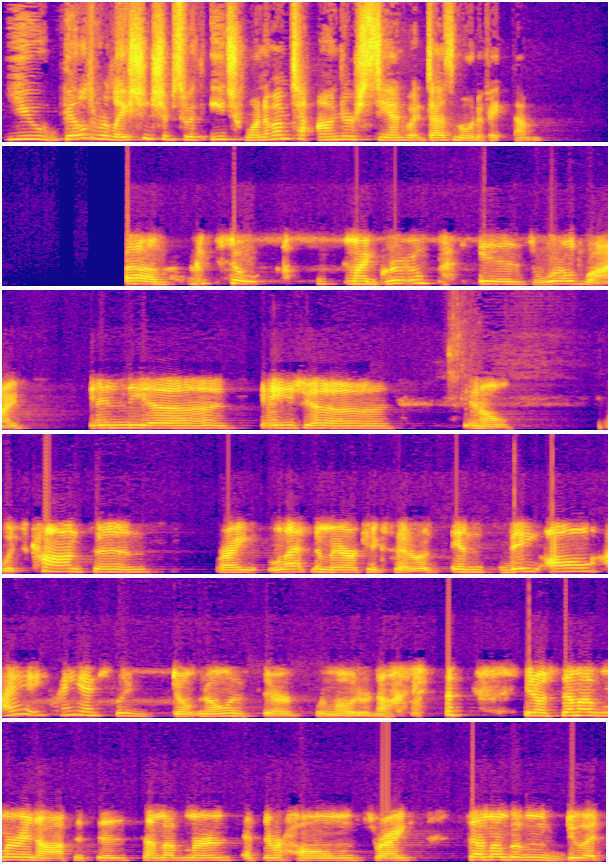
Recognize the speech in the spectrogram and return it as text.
you build relationships with each one of them to understand what does motivate them. Um, so my group is worldwide India, Asia, you know, Wisconsin, right, Latin America, et cetera. And they all, I, I actually don't know if they're remote or not. you know, some of them are in offices, some of them are at their homes, right? Some of them do it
